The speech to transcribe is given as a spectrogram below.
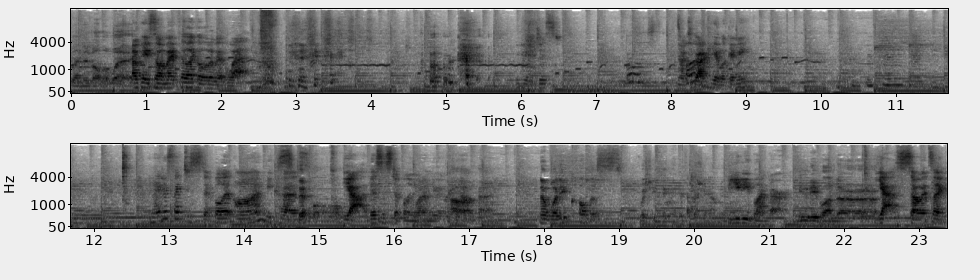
Blend it all the way. Okay, so it might feel like a little bit wet. okay. Okay, just No, it's, it's not too bad. Okay, look at me. Mm-hmm. And I just like to stipple it on because Stipple. yeah, this is stippling what I'm doing right Oh, now. okay. Now, what do you call this squishy thing that you're pushing on me? Beauty blender. Beauty blender. Yes, so it's like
